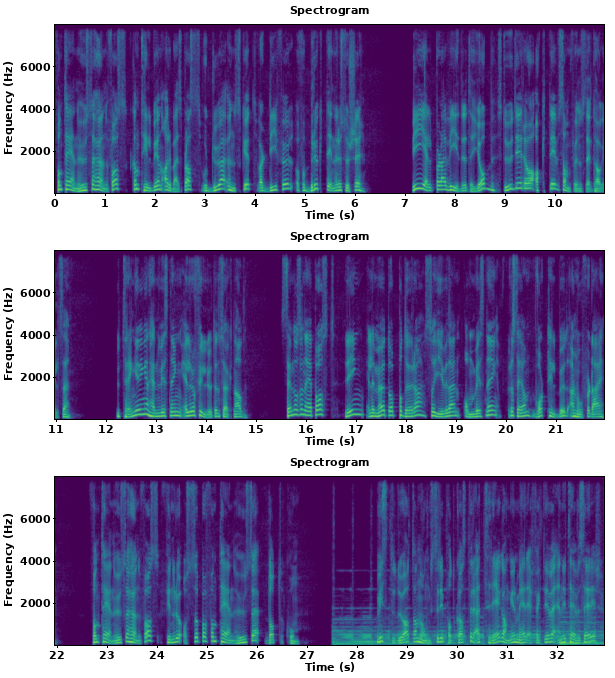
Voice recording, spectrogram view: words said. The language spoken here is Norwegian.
Fontenehuset Hønefoss kan tilby en arbeidsplass hvor du er ønsket, verdifull og får brukt dine ressurser. Vi hjelper deg videre til jobb, studier og aktiv samfunnsdeltagelse. Du trenger ingen henvisning eller å fylle ut en søknad. Send oss en e-post, ring eller møt opp på døra, så gir vi deg en omvisning for å se om vårt tilbud er noe for deg. Fontenehuset Hønefoss finner du også på fontenehuset.com. Visste du at annonser i podkaster er tre ganger mer effektive enn i TV-serier?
